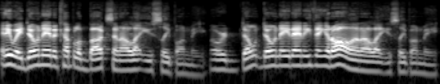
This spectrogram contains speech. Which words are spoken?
Anyway, donate a couple of bucks and I'll let you sleep on me. Or don't donate anything at all and I'll let you sleep on me.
